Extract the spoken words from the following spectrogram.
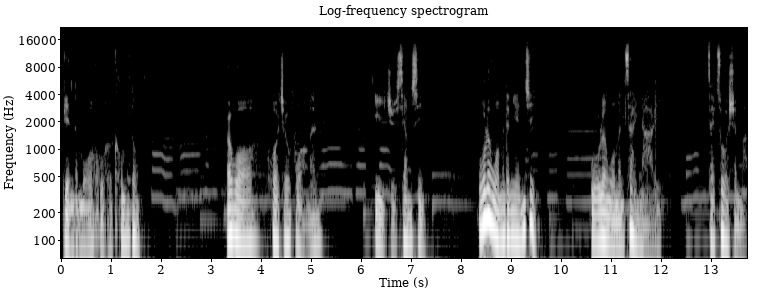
变得模糊和空洞，而我或者我们一直相信，无论我们的年纪，无论我们在哪里，在做什么，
